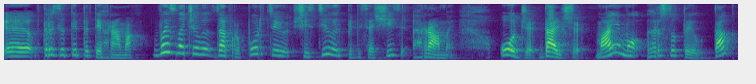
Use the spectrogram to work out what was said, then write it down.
е, в 35 грамах? Визначили за пропорцією 6,56 грами. Отже, далі маємо герсотил, так?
